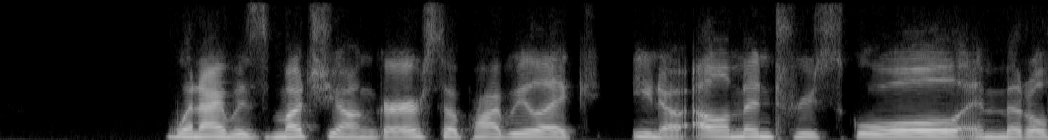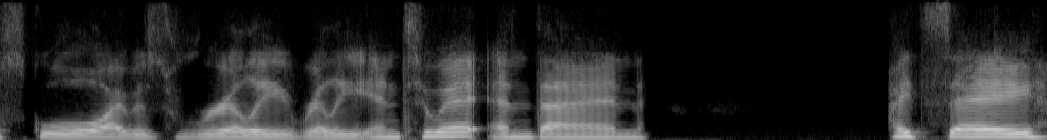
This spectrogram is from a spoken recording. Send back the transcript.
when I was much younger. So, probably like, you know, elementary school and middle school, I was really, really into it. And then I'd say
